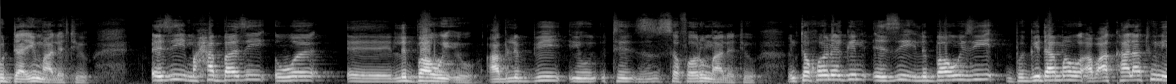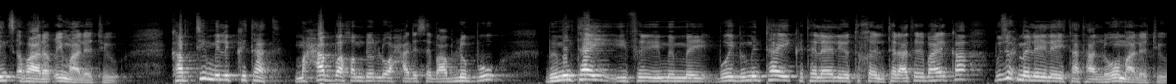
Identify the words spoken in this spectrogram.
ጉዳይ ማለት እዩ እዚ መሓባ እዚ እወ ልባዊ እዩ ኣብ ልቢ እዩ እቲ ዝሰፈሩ ማለት እዩ እንተኾነ ግን እዚ ልባዊ እዚ ብግዳማዊ ኣብ ኣካላት እውን ይንፀባረቂ ማለት እዩ ካብቲ ምልክታት መሓባ ከም ዘለዎ ሓደ ሰብ ኣብ ልቡ ብምንታይ ይምመይ ወይ ብምንታይ ከተለለዮ ትኽእል እተ ተባሂልካ ብዙሕ መለለይታት ኣለዎ ማለት እዩ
